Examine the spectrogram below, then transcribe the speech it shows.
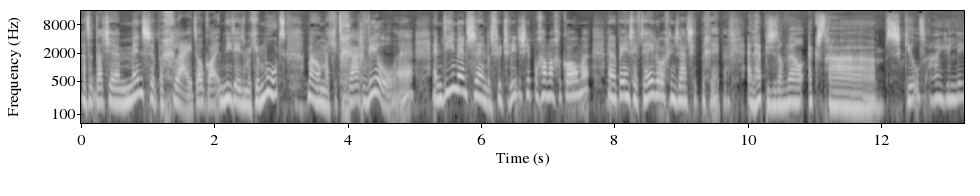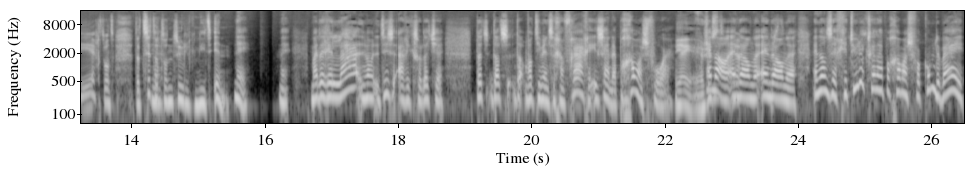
Dat, dat je mensen begeleidt. Ook al niet eens omdat je moet, maar omdat je het graag wil. Hè. En die mensen zijn in het Future Leadership programma gekomen. En opeens heeft de hele organisatie het begrepen. En heb je ze dan wel extra skills aangeleerd? Want dat zit er natuurlijk niet in. Nee. Nee, maar de relatie, het is eigenlijk zo dat je dat, dat, dat wat die mensen gaan vragen is: zijn er programma's voor? Ja, ja, ja en dan, en dan, en dan, eh, en dan zeg je: tuurlijk zijn er programma's voor, kom erbij.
